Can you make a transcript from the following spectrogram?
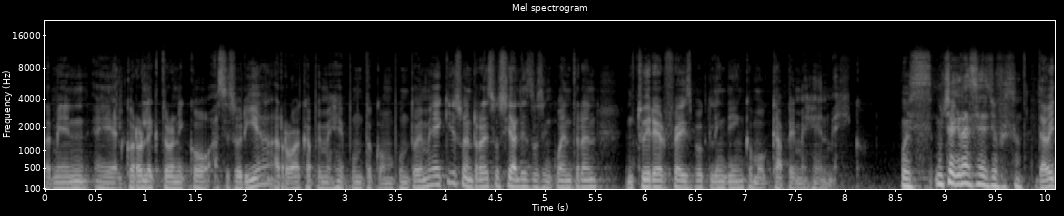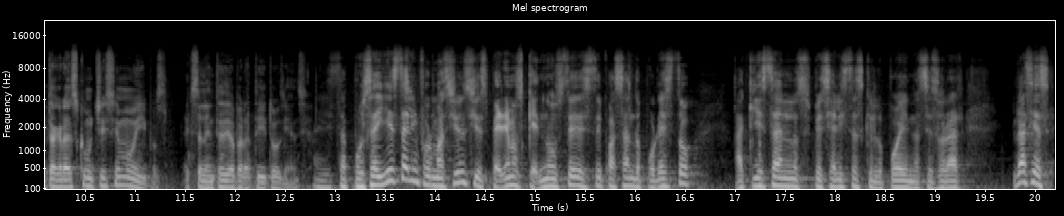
también eh, el correo electrónico asesoría arroba kpmg.com.mx o en redes sociales nos encuentran en Twitter, Facebook, LinkedIn como KPMG en México. Pues muchas gracias, Jefferson. David, te agradezco muchísimo y pues excelente día para ti y tu audiencia. Ahí está. Pues ahí está la información. Si esperemos que no usted esté pasando por esto, aquí están los especialistas que lo pueden asesorar. Gracias.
